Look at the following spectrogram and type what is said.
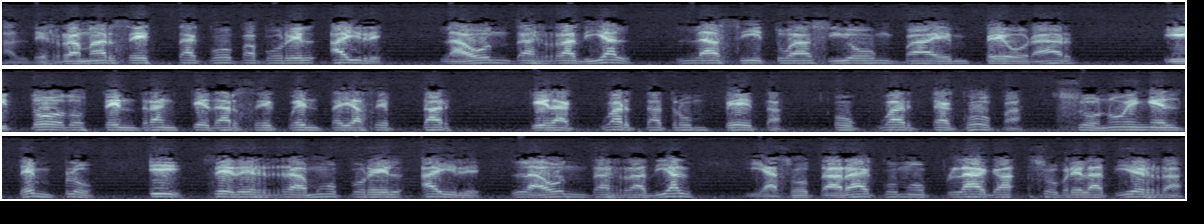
al derramarse esta copa por el aire, la onda radial, la situación va a empeorar y todos tendrán que darse cuenta y aceptar que la cuarta trompeta o cuarta copa sonó en el templo y se derramó por el aire la onda radial y azotará como plaga sobre la tierra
